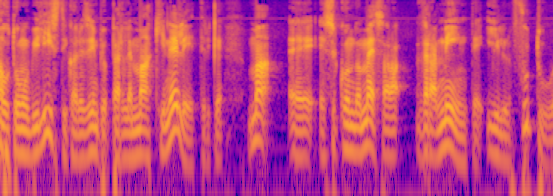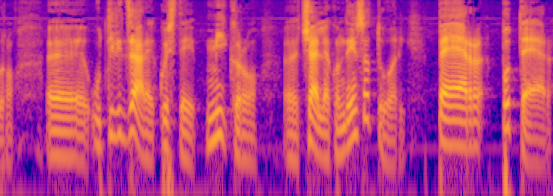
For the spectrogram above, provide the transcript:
automobilistico, ad esempio per le macchine elettriche, ma eh, secondo me sarà veramente il futuro eh, utilizzare queste micro eh, celle a condensatori per poter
